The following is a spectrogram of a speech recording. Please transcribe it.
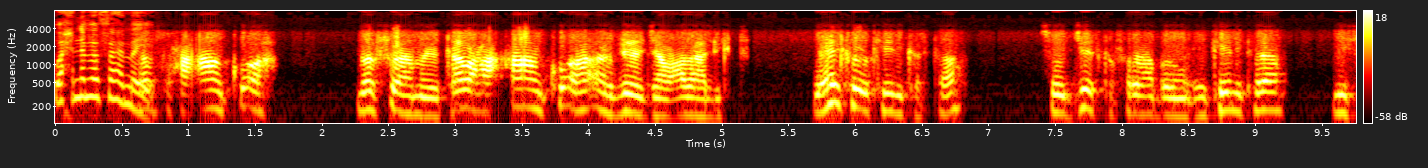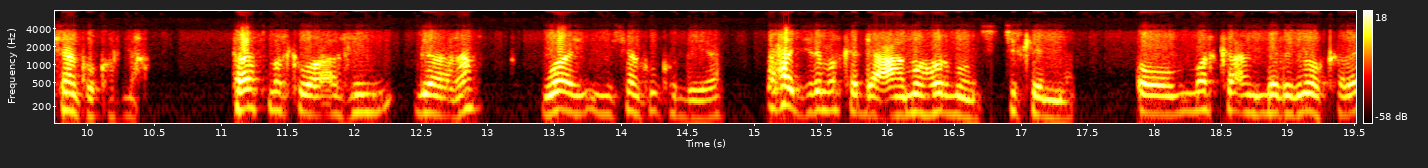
waxna ma fahmayo? Taas waxaa caan ku ah ma fahmayo. Taa waxaa caan ku ah ardayda jaamacadaha dhigta waxay kaloo keeni kartaa soo jeedka faraha badan wuxuu keeni karaa miisaanka kordha. Taas marka waa arrin gaara waayo miisaanka u kordhayaa waxaa jira marka dhacaamo hormones jirkeenna oo marka aan dhadegno kale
